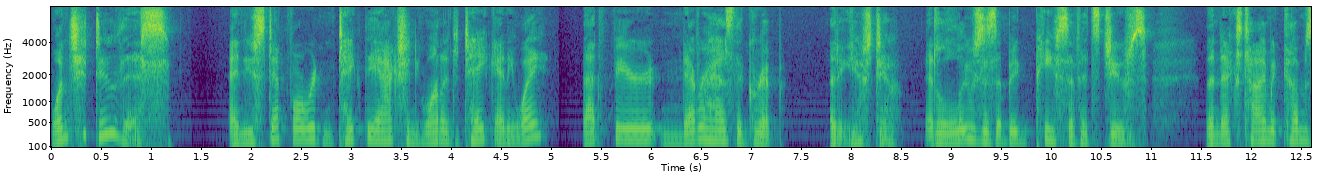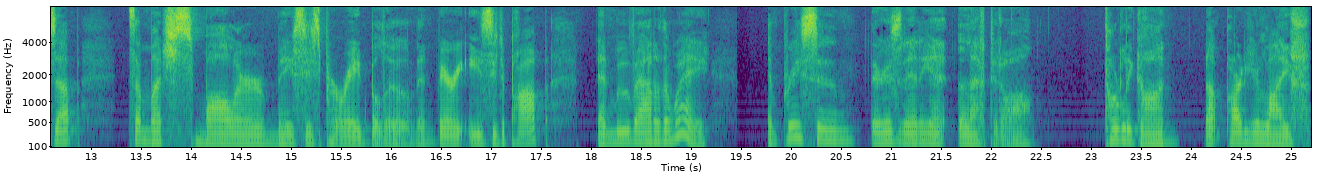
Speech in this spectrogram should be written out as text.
Once you do this, and you step forward and take the action you wanted to take anyway, that fear never has the grip that it used to. It loses a big piece of its juice. The next time it comes up, it's a much smaller Macy's parade balloon and very easy to pop and move out of the way. And pretty soon, there isn't any left at all. Totally gone, not part of your life,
